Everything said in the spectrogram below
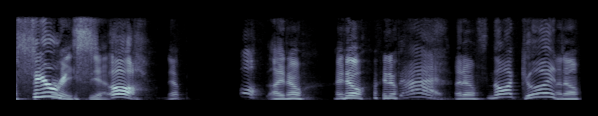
A series. Yeah. Oh. Yep. Oh, I know. I know. I know. bad. I know. It's not good. I know.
